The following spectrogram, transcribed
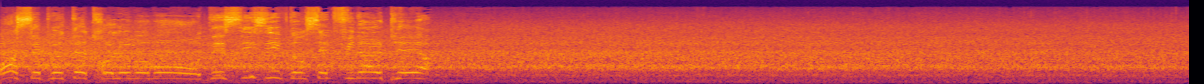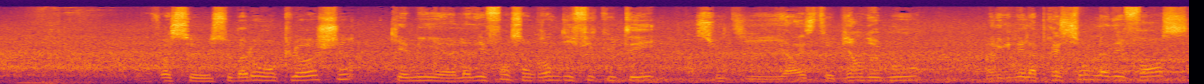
Oh c'est peut-être le moment décisif dans cette finale Pierre On voit ce, ce, ballon en cloche qui a mis la défense en grande difficulté. Ensuite il reste bien debout malgré la pression de la défense.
